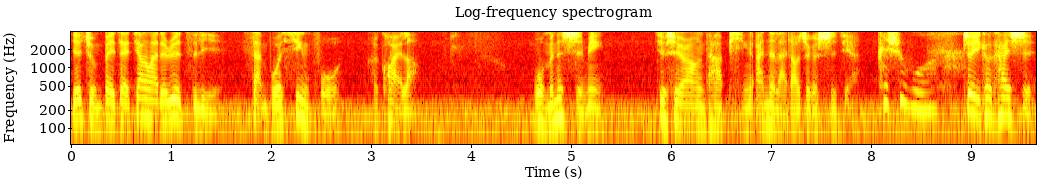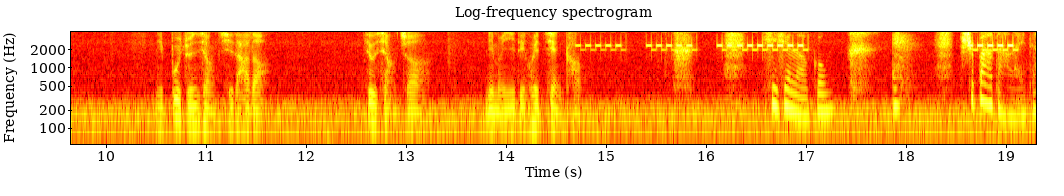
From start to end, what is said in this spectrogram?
也准备在将来的日子里散播幸福和快乐。我们的使命就是要让它平安的来到这个世界。可是我这一刻开始，你不准想其他的，就想着你们一定会健康。谢谢老公。哎，是爸打来的。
